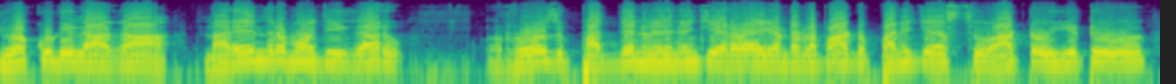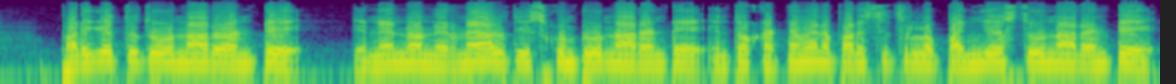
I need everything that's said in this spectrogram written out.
యువకుడిలాగా నరేంద్ర మోదీ గారు రోజు పద్దెనిమిది నుంచి ఇరవై గంటల పాటు పనిచేస్తూ అటు ఇటు పరిగెత్తుతూ ఉన్నారు అంటే ఎన్నెన్నో నిర్ణయాలు తీసుకుంటూ ఉన్నారంటే ఎంతో కఠినమైన పరిస్థితుల్లో పనిచేస్తూ ఉన్నారంటే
